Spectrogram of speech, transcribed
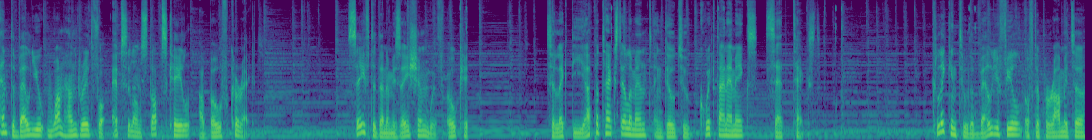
and the value 100 for epsilon stop scale are both correct. Save the dynamization with OK. Select the upper text element and go to Quick Dynamics Set Text. Click into the value field of the parameter,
